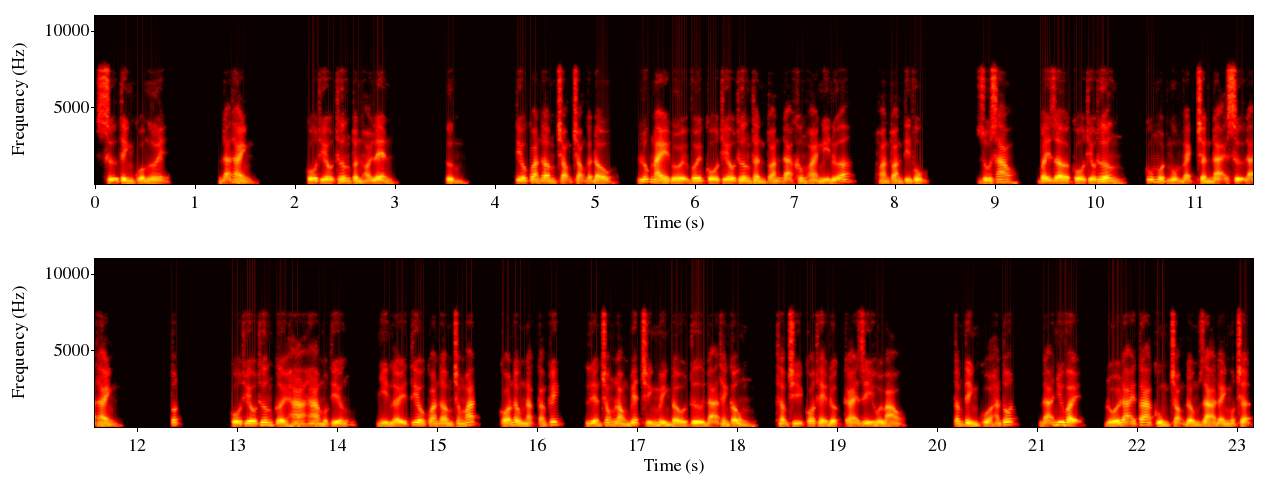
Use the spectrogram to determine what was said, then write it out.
Sự tình của ngươi đã thành. Cố thiếu thương tuần hỏi lên. Ừ m tiêu quan âm trọng trọng gật đầu, lúc này đối với cố thiếu thương thần toán đã không hoài nghi nữa, hoàn toàn tin phục. Dù sao, bây giờ cố thiếu thương cũng một ngụm vạch trần đại sự đã thành cố thiếu thương cười ha ha một tiếng, nhìn lấy tiêu quan âm trong mắt, có nồng nặc cảm kích, liền trong lòng biết chính mình đầu tư đã thành công, thậm chí có thể được cái gì hồi báo. Tâm tình của hắn tốt, đã như vậy, đối đãi ta cùng trọng đồng giả đánh một trận,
